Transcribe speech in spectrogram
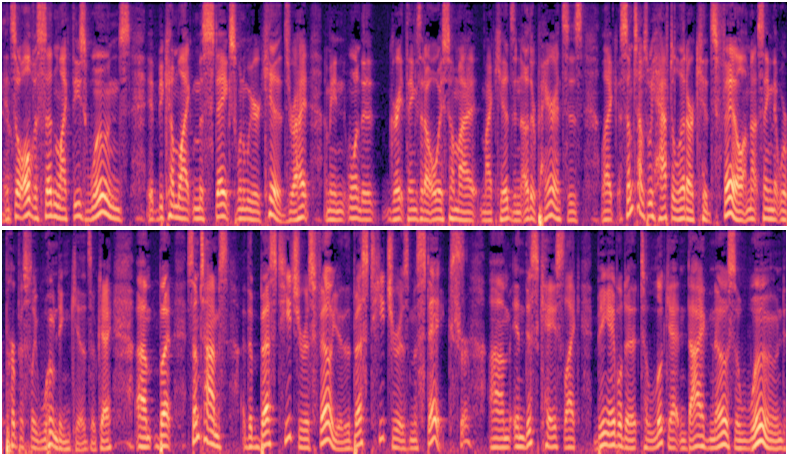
And so all of a sudden, like these wounds, it become like mistakes when we were kids, right? I mean, one of the great things that I always tell my my kids and other parents is like sometimes we have to let our kids fail. I'm not saying that we're purposely wounding kids, okay? Um, but sometimes the best teacher is failure. The best teacher is mistakes. Sure. Um, in this case, like being able to, to look at and diagnose a wound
